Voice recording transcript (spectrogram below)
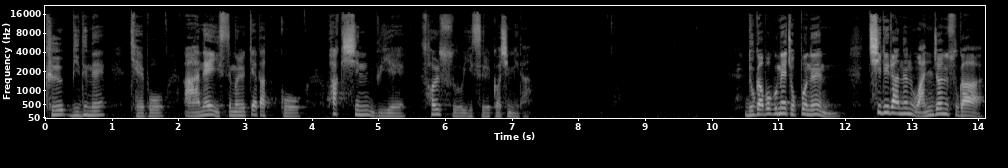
그 믿음의 계보 안에 있음을 깨닫고 확신 위에 설 수 있을 것입니다. 누가복음의 족보는 7이라는 완전수가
